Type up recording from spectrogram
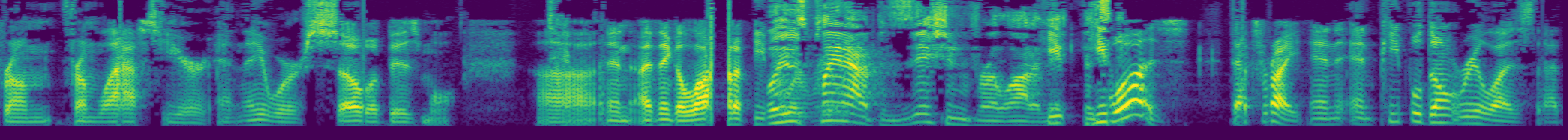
from from last year, and they were so abysmal. Uh, and I think a lot of people. Well, he was playing real- out of position for a lot of he, it. he was. That's right. And and people don't realize that.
